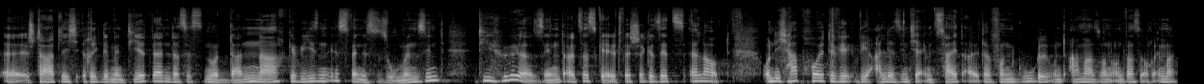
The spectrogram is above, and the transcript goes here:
äh, staatlich reglementiert werden, dass es nur dann nachgewiesen ist, wenn es Summen sind, die höher sind, als das Geldwäschegesetz erlaubt. Und ich habe heute, wir, wir alle sind ja im Zeitalter von Google und Amazon und was auch immer,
